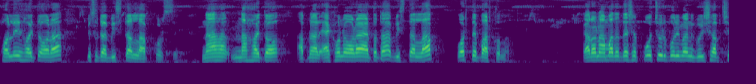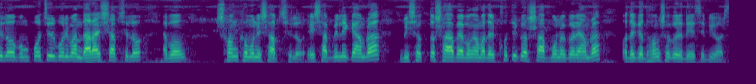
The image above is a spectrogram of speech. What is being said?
ফলেই হয়তো ওরা কিছুটা বিস্তার লাভ করছে। না না হয়তো আপনার এখনও ওরা এতটা বিস্তার লাভ করতে পারতো না। কারণ আমাদের দেশে প্রচুর পরিমাণ গুই সাপ ছিল এবং প্রচুর পরিমাণ দাঁড়াই সাপ ছিল এবং শঙ্খমণি সাপ ছিল। এই সাপগুলিকে আমরা বিষাক্ত সাপ এবং আমাদের ক্ষতিকর সাপ মনে করে আমরা ওদেরকে ধ্বংস করে দিয়েছি ভিউয়ার্স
